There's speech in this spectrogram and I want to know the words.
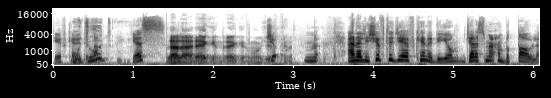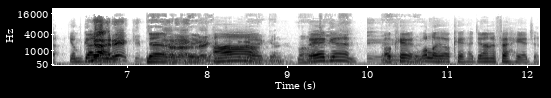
جي اف كندي موجود yes لا لا ريجن ريجن مو جيف كذا م... أنا اللي شفته جي اف كندي يوم جلس معهم بالطاولة يوم قالوا لا ريكن لا لا، ريجن ريجن. آه. ريجن ريجن إيه. أوكي. والله أوكي أجل أنا مفهي أجل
